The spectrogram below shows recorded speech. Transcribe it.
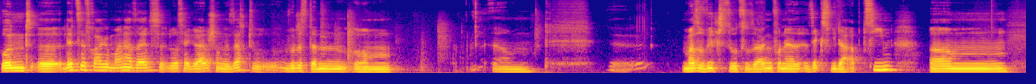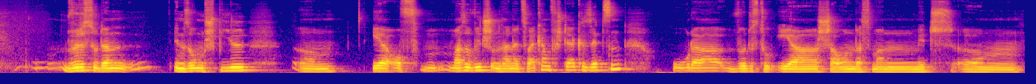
Und äh, letzte Frage meinerseits, du hast ja gerade schon gesagt, du würdest dann ähm, ähm, äh, Masovic sozusagen von der 6 wieder abziehen. Ähm, würdest du dann in so einem Spiel ähm, eher auf Masovic und seine Zweikampfstärke setzen? Oder würdest du eher schauen, dass man mit ähm,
